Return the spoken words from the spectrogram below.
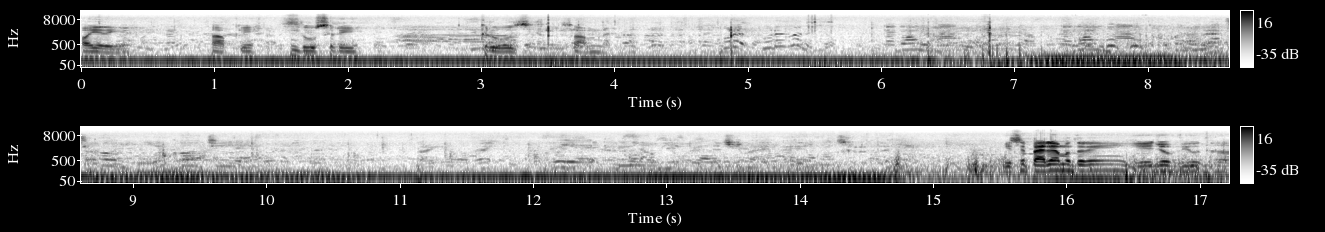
और ये देखिए, आपकी दूसरी क्रूज़ सामने। इससे पहले हम उतरे ये जो व्यू था,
